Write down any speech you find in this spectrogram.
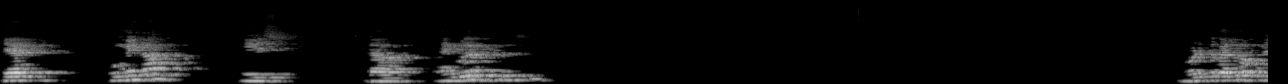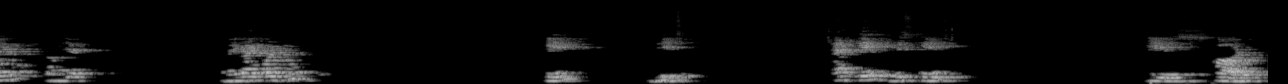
Here omega is the angular frequency. What is the value of omega from here? Omega equal to A B and A this A is called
